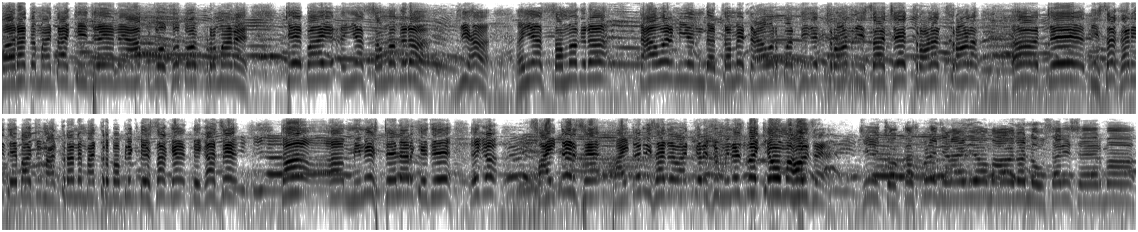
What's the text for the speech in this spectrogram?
ભારત માતા કી જય. અને આપ જોશો તો પ્રમાણે કે ભાઈ, અહીંયા સમગ્ર, જી હા, અહીંયા સમગ્ર ટાવરની અંદર, તમે ટાવર પરથી જે ત્રણ દિશા છે, ત્રણે ત્રણ જે દિશા ખરી, તે બાજુ માત્ર ને માત્ર પબ્લિક દેશા દેખાશે? તો મિનેશ ટેલર કે જે એક ફાઇટર છે ફાઇટરની સાથે વાત કરીશું. મિનેશભાઈ, કેવો માહોલ છે? જી, ચોક્કસપણે જણાવી દેવામાં આવે તો નવસારી શહેરમાં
